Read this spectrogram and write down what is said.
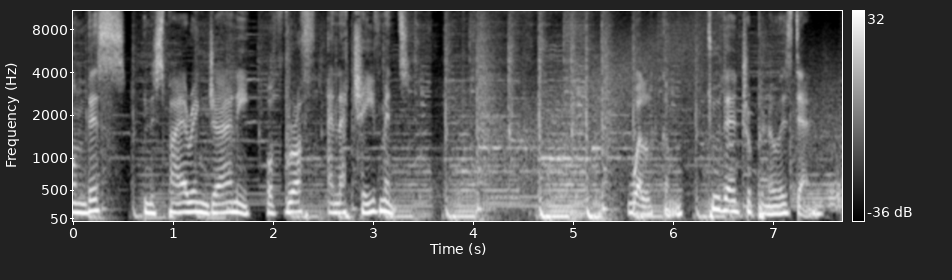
on this inspiring journey of growth and achievement. Welcome to the Entrepreneur's Den.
